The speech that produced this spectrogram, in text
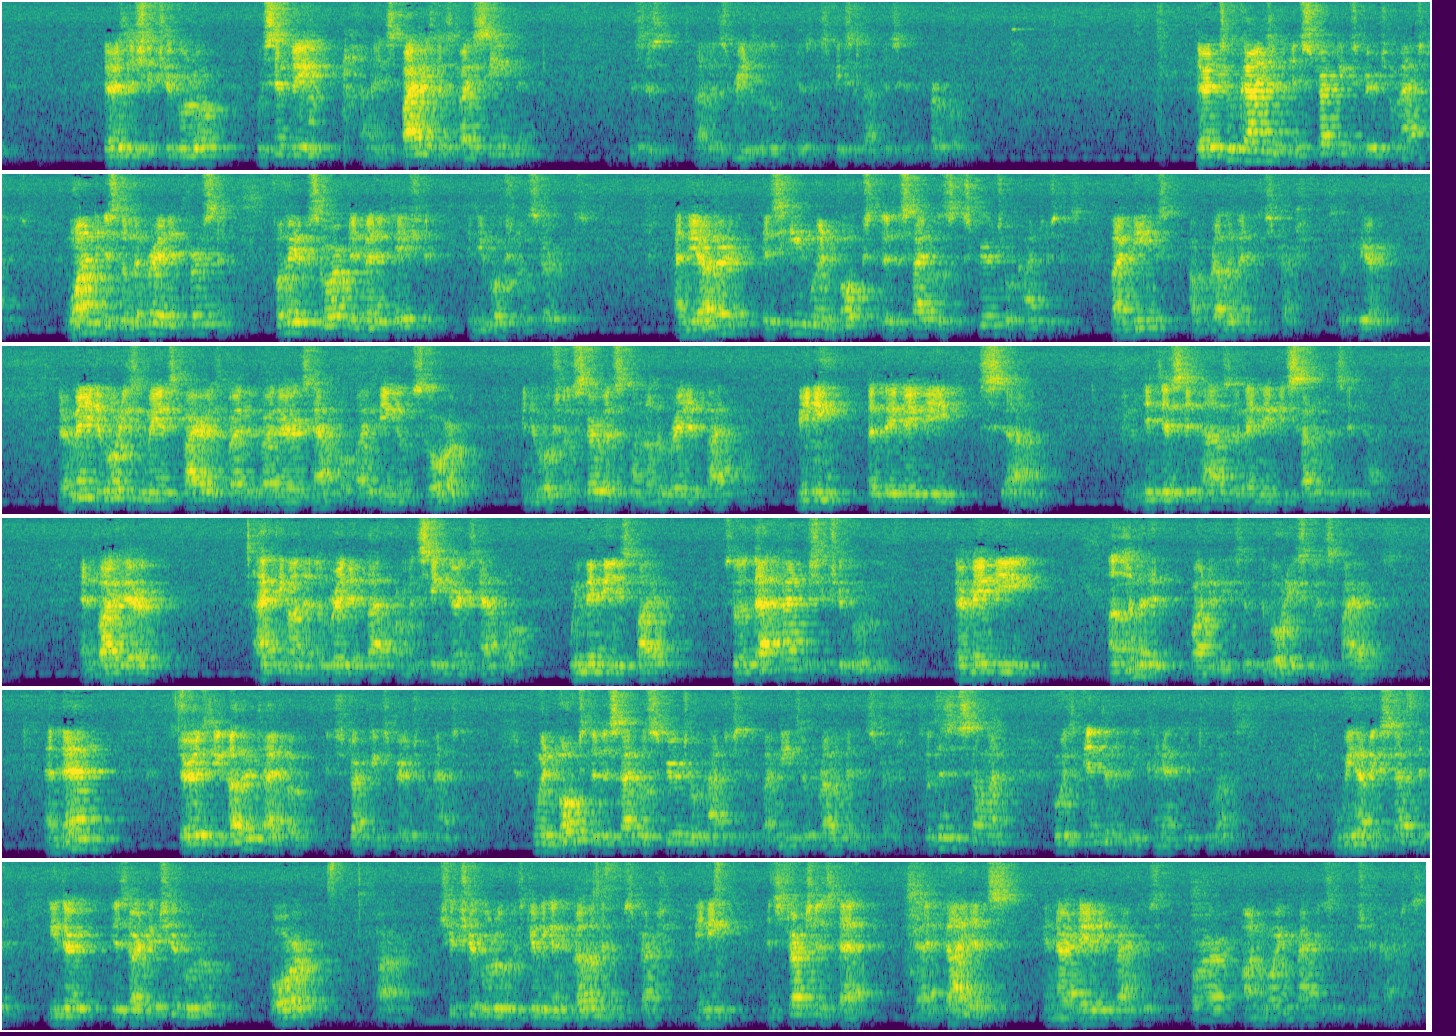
There is a Shiksha Guru who simply uh, inspires us by seeing them. This is, uh, let's read a little because it speaks about this in the purport. There are two kinds of instructing spiritual masters. One is the liberated person, fully absorbed in meditation and devotional service. And the other is he who invokes the disciple's spiritual consciousness by means of relevant instruction. So here, there are many devotees who may inspire us by, the, by their example, by being absorbed in devotional service on the liberated platform, meaning that they may be um, nitya siddhas or they may be sadhana siddhas. And by their acting on that liberated platform and seeing their example, we may be inspired. So that kind of shiksha guru, there may be unlimited quantities of devotees who inspire us. And then there is the other type of instructing spiritual master, who invokes the disciple's spiritual consciousness by means of relevant instruction. So this is someone who is intimately connected to us, we have accepted, either is our Diksha Guru or Shiksha Guru who's giving us relevant instruction, meaning instructions that, that guide us in our daily practice or our ongoing practice of Krishna consciousness.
